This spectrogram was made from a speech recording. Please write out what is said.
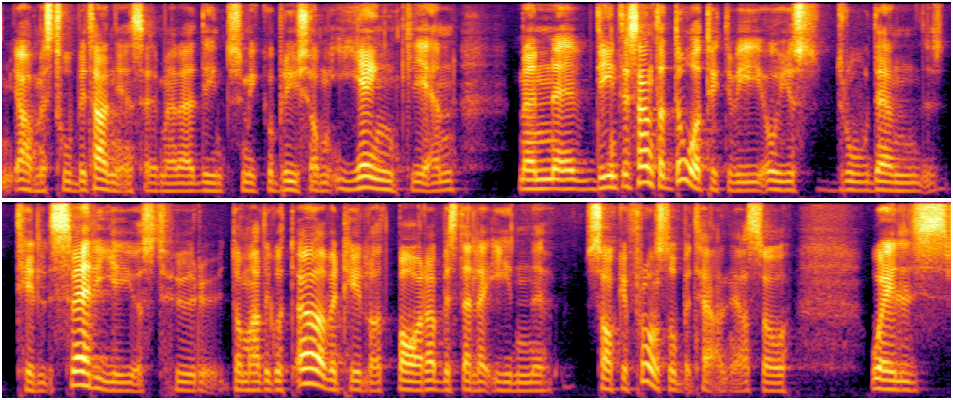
ja, med Storbritannien, så jag menar, det är inte så mycket att bry sig om egentligen. Men eh, det intressanta då tyckte vi, och just drog den till Sverige just hur de hade gått över till att bara beställa in saker från Storbritannien, alltså Wales,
